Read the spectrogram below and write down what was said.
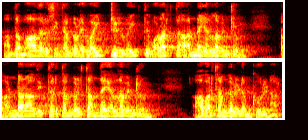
அந்த மாதரசி தங்களை வயிற்றில் வைத்து வளர்த்த அன்னை அல்லவென்றும் கண்டராதித்தர் தங்கள் தந்தை அல்லவென்றும் அவர் தங்களிடம் கூறினார்.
